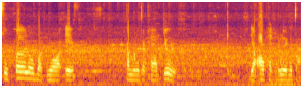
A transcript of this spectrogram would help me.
Super Robot War F กำลังจะแคสอยู่ เดี๋ยวเอาแพดไปเลยนะจ๊ะ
